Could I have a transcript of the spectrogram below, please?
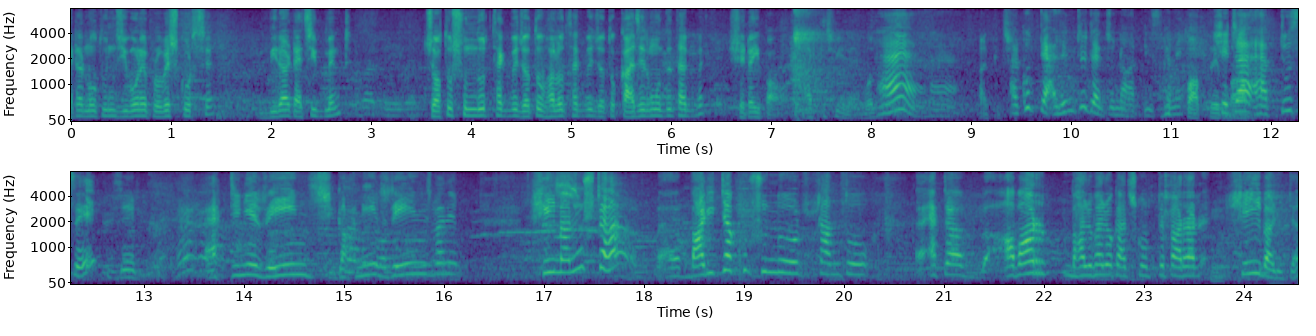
একটা নতুন জীবনে প্রবেশ করছে। বিরাট অ্যাচিভমেন্ট যত সুন্দর থাকবে যত ভালো থাকবে যত কাজের মধ্যে থাকবে সেটাই পাওয়া। আর কিছুই নয় বল। হ্যাঁ হ্যাঁ। আর খুব ট্যালেন্টেড একজন আর্টিস্ট মানে সেটা। হ্যাভ টু সে যে অ্যাক্টিং এর রেঞ্জ গানের রেঞ্জ মানে সেই মানুষটা বাড়িটা খুব সুন্দর শান্ত একটা আবার ভালো ভালো কাজ করতে পারার সেই বাড়িটা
